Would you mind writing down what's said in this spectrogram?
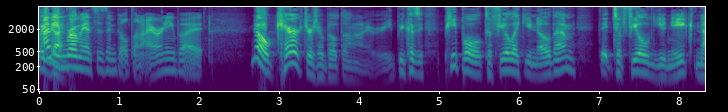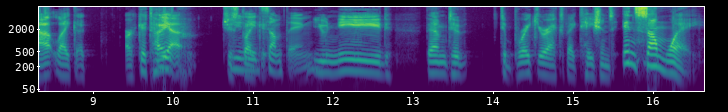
Like i mean romance isn't built on irony but No, characters are built on irony because people to feel like you know them, they, to feel unique, not like a archetype. Yeah, just you like need something you need them to to break your expectations in some way,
